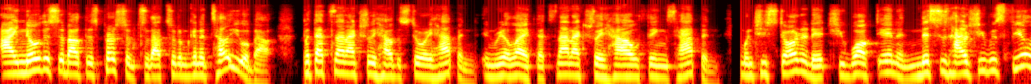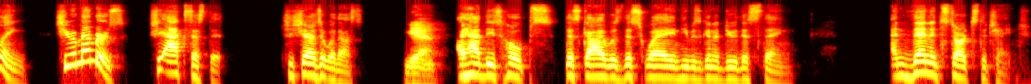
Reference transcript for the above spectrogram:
I know this about this person, so that's what I'm going to tell you about. But that's not actually how the story happened in real life. That's not actually how things happen. When she started it, she walked in and this is how she was feeling. She remembers. She accessed it. She shares it with us. Yeah. I had these hopes. This guy was this way and he was going to do this thing. And then it starts to change.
